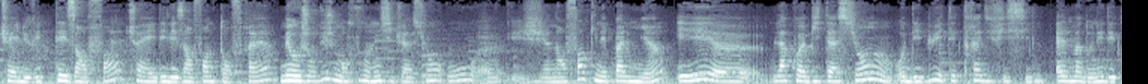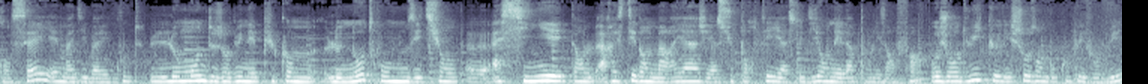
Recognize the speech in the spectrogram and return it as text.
tu as élevé tes enfants, tu as aidé les enfants de ton frère. Mais aujourd'hui, je me retrouve dans une situation où j'ai un enfant qui n'est pas le mien et la cohabitation au début était très difficile. Elle m'a donné des conseils. Elle m'a dit, bah écoute, le monde d'aujourd'hui n'est plus comme le nôtre où nous étions euh, assignés à rester dans le mariage et à supporter et à se dire on est là pour les enfants. Aujourd'hui que les choses ont beaucoup évolué,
